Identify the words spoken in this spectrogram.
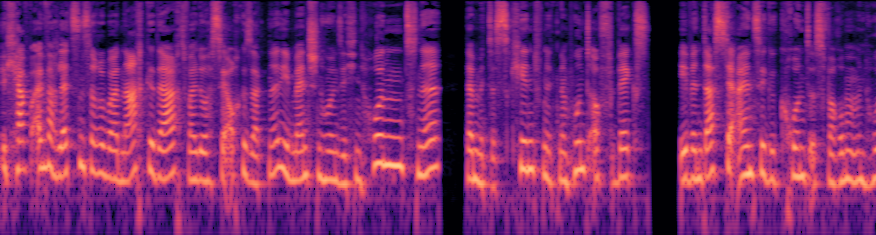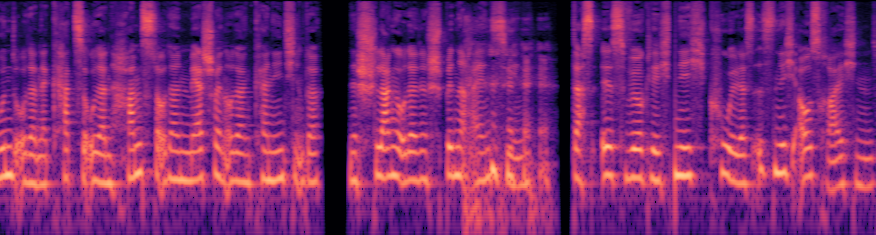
ich habe einfach letztens darüber nachgedacht, weil du hast ja auch gesagt, ne, die Menschen holen sich einen Hund, ne, damit das Kind mit einem Hund aufwächst. Ey, wenn das der einzige Grund ist, warum ein Hund oder eine Katze oder ein Hamster oder ein Meerschwein oder ein Kaninchen oder eine Schlange oder eine Spinne einziehen, das ist wirklich nicht cool. Das ist nicht ausreichend.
